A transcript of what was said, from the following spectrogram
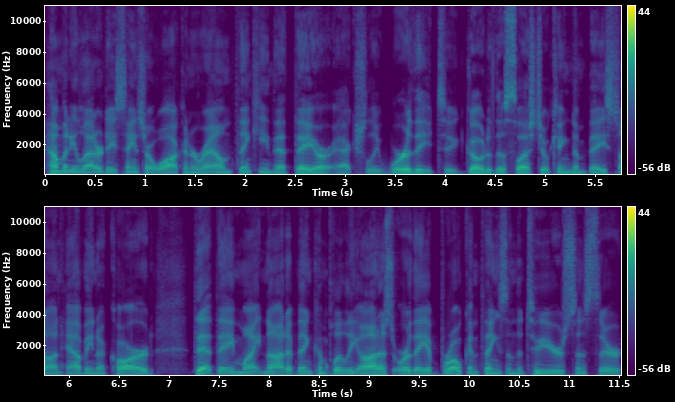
how many Latter day Saints are walking around thinking that they are actually worthy to go to the celestial kingdom based on having a card that they might not have been completely honest or they have broken things in the two years since their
